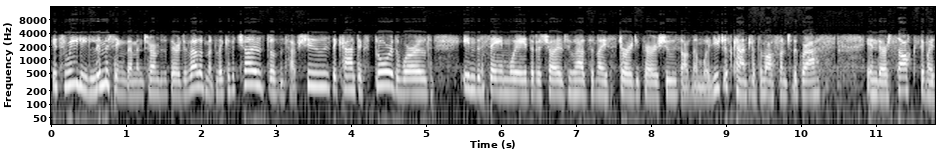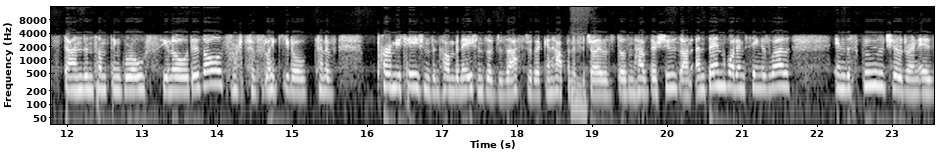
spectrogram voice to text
it's really limiting them in terms of their development. Like if a child doesn't have shoes, they can't explore the world in the same way that a child who has a nice sturdy pair of shoes on them will. You just can't let them off onto the grass in their socks. They might stand in something gross. You know, there's all sorts of like you know kind of permutations and combinations of disaster that can happen if a child doesn't have their shoes on. And then what I'm seeing as well in the school children is,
